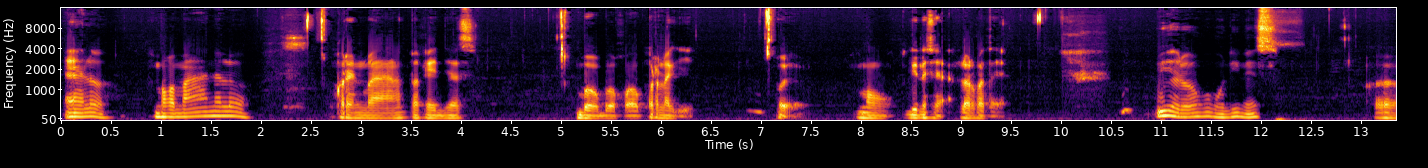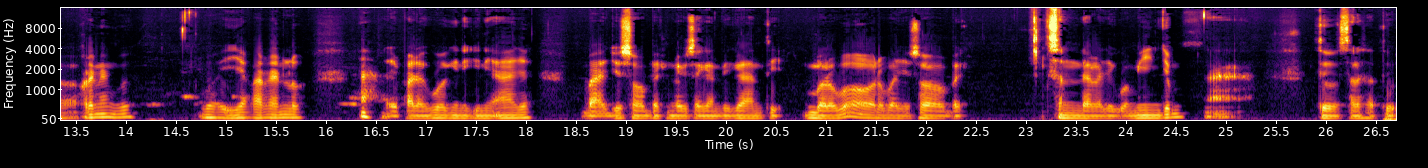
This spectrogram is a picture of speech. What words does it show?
Eh lo, mau ke mana lo? Keren banget pakai jas. Bawa-bawa koper lagi. Mau dinas ya, luar kota ya? iya dong gue mau dinas uh, keren kan gue wah iya keren loh ah daripada gue gini-gini aja baju sobek nggak bisa ganti-ganti boro-boro baju sobek sendal aja gue minjem nah itu salah satu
